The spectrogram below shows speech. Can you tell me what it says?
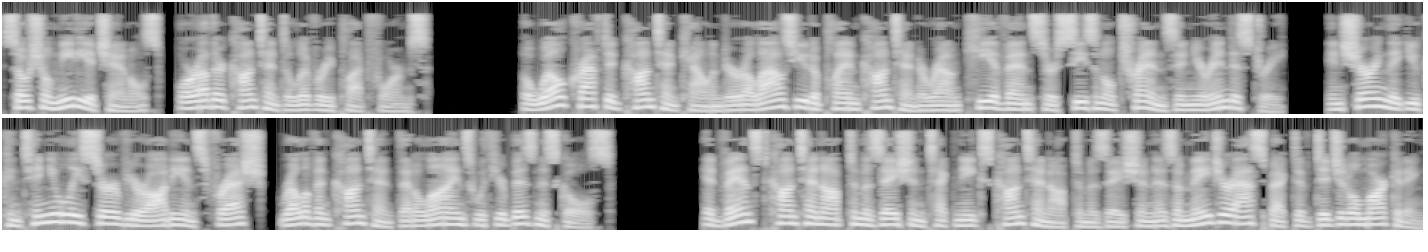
social media channels, or other content delivery platforms. A well-crafted content calendar allows you to plan content around key events or seasonal trends in your industry, ensuring that you continually serve your audience fresh, relevant content that aligns with your business goals. Advanced content optimization techniques Content optimization is a major aspect of digital marketing.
